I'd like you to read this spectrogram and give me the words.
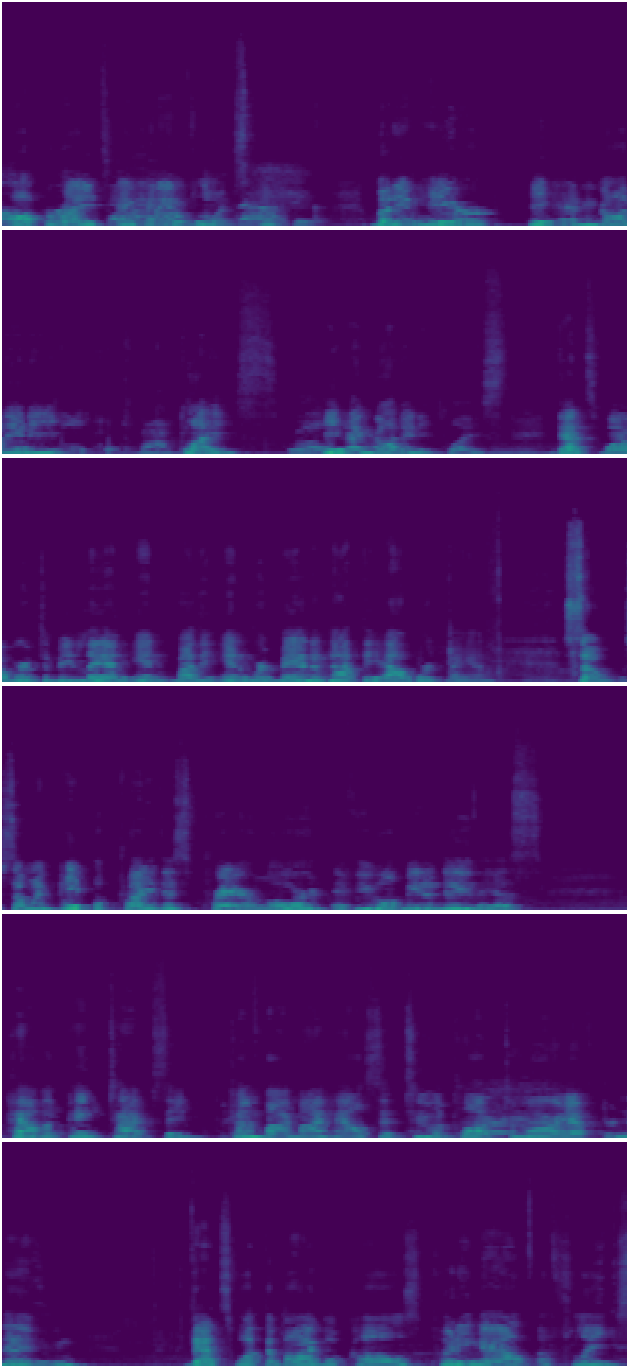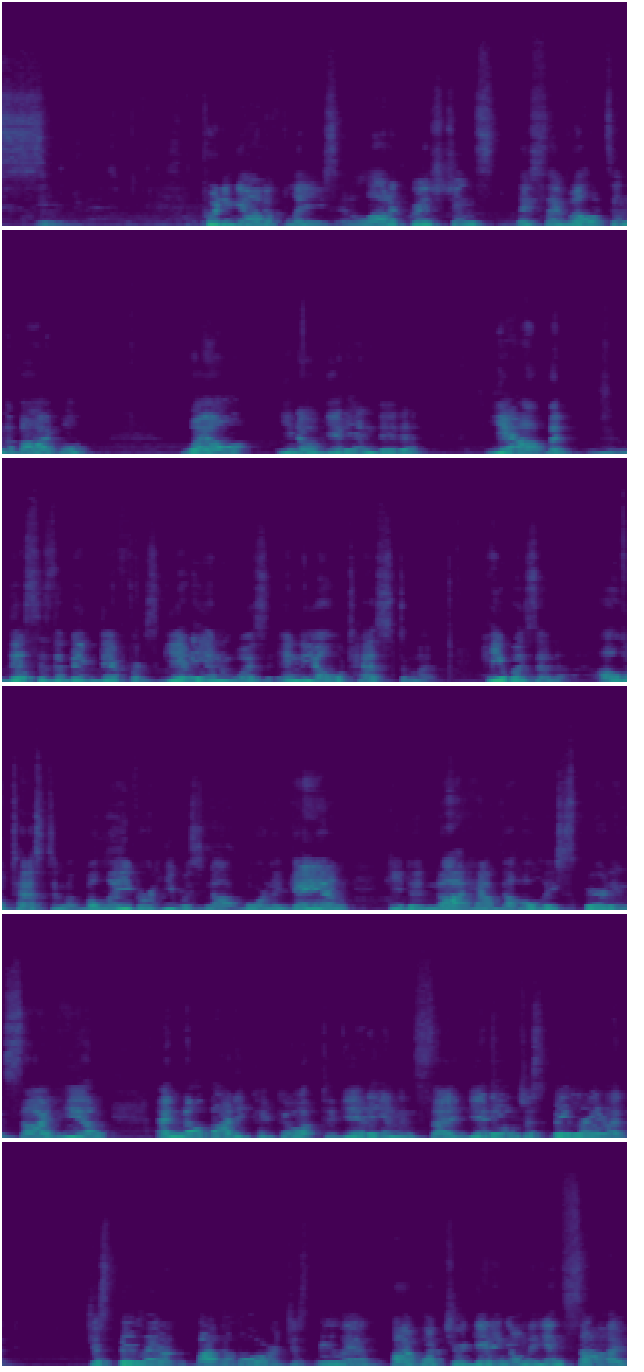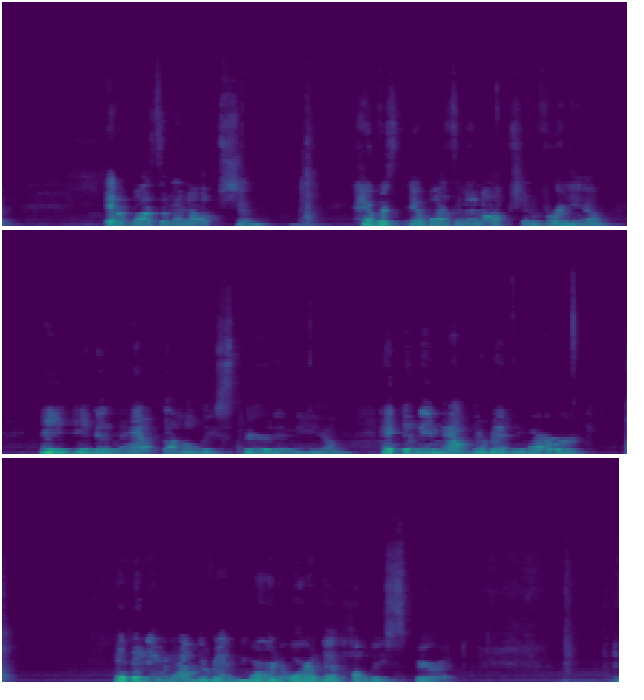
operates and can influence people. But in here, he hadn't got any place. He hadn't got any place. That's why we're to be led in by the inward man and not the outward man. So so when people pray this prayer, Lord, if you want me to do this, have a pink taxi come by my house at two o'clock tomorrow afternoon. That's what the Bible calls putting out a fleece. Putting out a fleece. And a lot of Christians, they say, well, it's in the Bible. Well, you know, Gideon did it. Yeah, but this is a big difference. Gideon was in the Old Testament. He was an Old Testament believer. He was not born again. He did not have the Holy Spirit inside him. And nobody could go up to Gideon and say, Gideon, just be led. Just be led by the Lord. Just be led by what you're getting on the inside. It wasn't an option. It was it wasn't an option for him. He he didn't have the Holy Spirit in him. He didn't even have the written word. He didn't even have the written word or the Holy Spirit.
